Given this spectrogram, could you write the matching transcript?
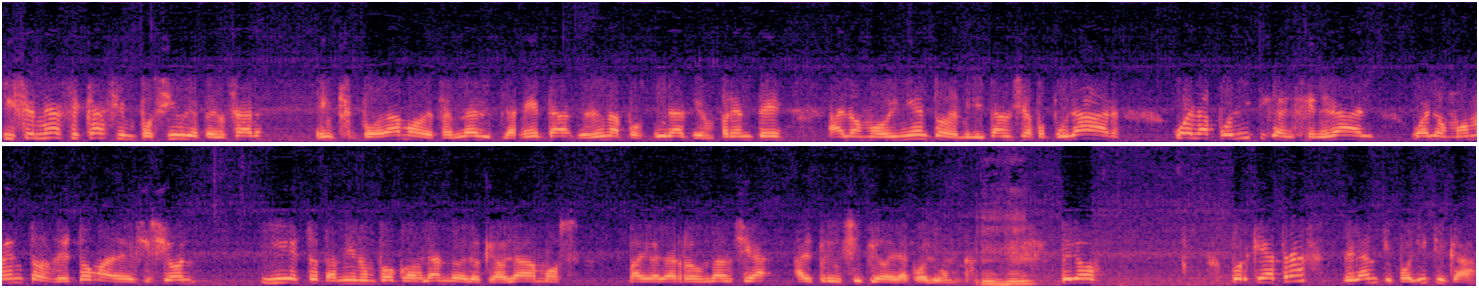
y se me hace casi imposible pensar en que podamos defender el planeta desde una postura que enfrente a los movimientos de militancia popular o a la política en general o a los momentos de toma de decisión y esto también un poco hablando de lo que hablábamos, valga la redundancia, al principio de la columna. Pero porque atrás de la antipolítica,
